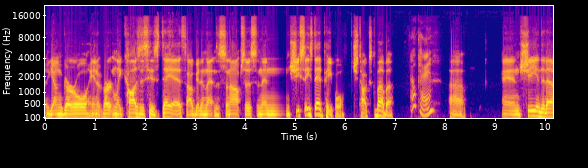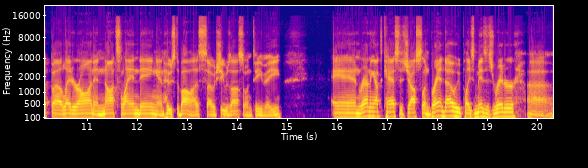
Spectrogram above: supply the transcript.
a young girl inadvertently causes his death. I'll get in that in the synopsis. And then she sees dead people. She talks to Bubba. Okay. Uh, and she ended up uh, later on in Knots Landing and Who's the Boss. So she was also in TV. And rounding out the cast is Jocelyn Brando, who plays Mrs. Ritter, uh,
